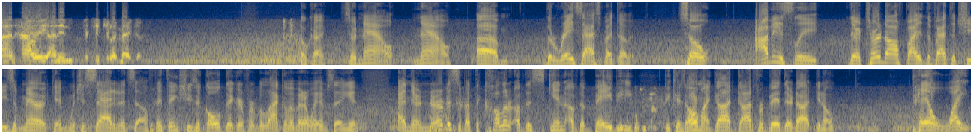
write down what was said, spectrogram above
and Harry, and in particular Meghan. Okay, so now now um, the race aspect of it. So obviously they're turned off by the fact that she's American, which is sad in itself. They think she's a gold digger, for lack of a better way of saying it, and they're nervous about the color of the skin of the baby because oh my God, God forbid they're not you know pale white.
